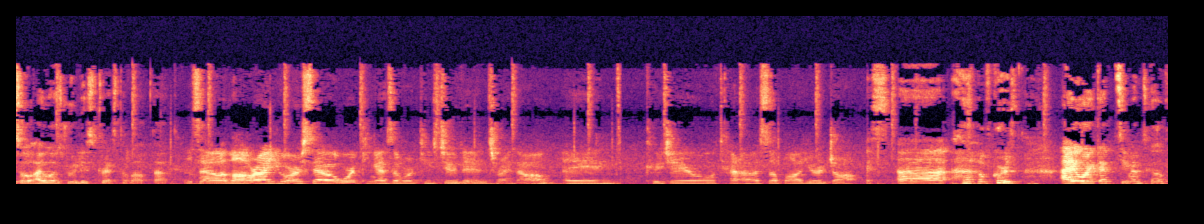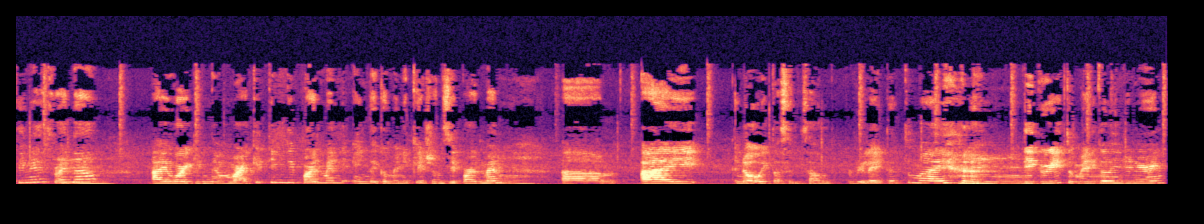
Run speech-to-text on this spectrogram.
So I was really stressed about that. So Laura, you are also working as a working student right now, and Could you tell us about your job? Uh, of course. I work at Siemens Healthineers right now. Mm. I work in the marketing department, in the communications department. Mm. Um, I know it doesn't sound related to my Mm. degree to medical engineering,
